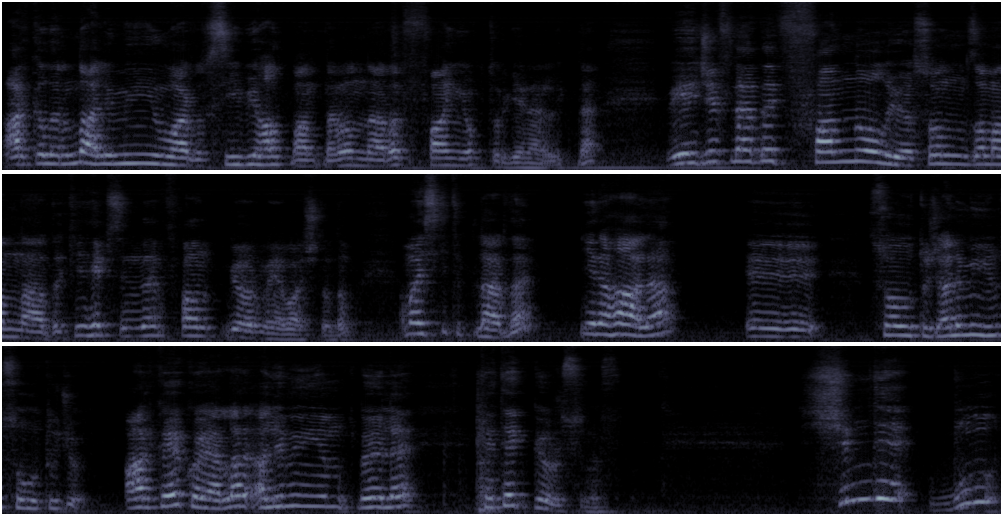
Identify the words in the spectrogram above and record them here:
arkalarında alüminyum vardır. CB halk bantlar. Onlarda fan yoktur genellikle. VHF'lerde fanlı oluyor son zamanlardaki. Hepsinde fan görmeye başladım. Ama eski tiplerde yine hala e, soğutucu, alüminyum soğutucu. Arkaya koyarlar. Alüminyum böyle petek görürsünüz. Şimdi bu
